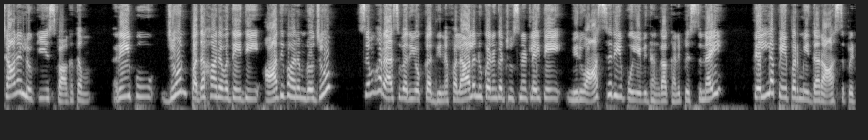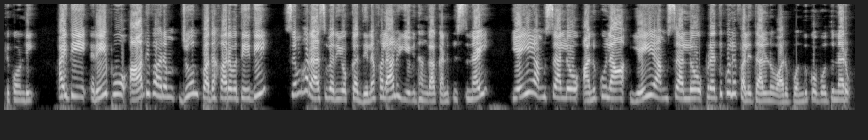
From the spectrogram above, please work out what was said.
ఛానల్లోకి స్వాగతం. రేపు జూన్ పదహారవ తేదీ ఆదివారం రోజు సింహరాశి వారి యొక్క దినఫలాలను కనుక చూసినట్లయితే మీరు ఆశ్చర్యపోయే విధంగా కనిపిస్తున్నాయి. తెల్ల పేపర్ మీద రాసి పెట్టుకోండి. అయితే రేపు ఆదివారం జూన్ పదహారవ తేదీ సింహరాశి వారి యొక్క దినఫలాలు ఏ విధంగా కనిపిస్తున్నాయి? ఏ ఏ అంశాల్లో అనుకూల ఏ ఏ అంశాల్లో ప్రతికూల ఫలితాలను వారు పొందుకోబోతున్నారు?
